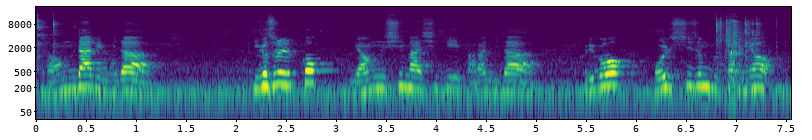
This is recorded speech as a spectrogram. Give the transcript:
정답입니다. 이것을 꼭 명심하시기 바랍니다. 그리고 올 시즌부터는요,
